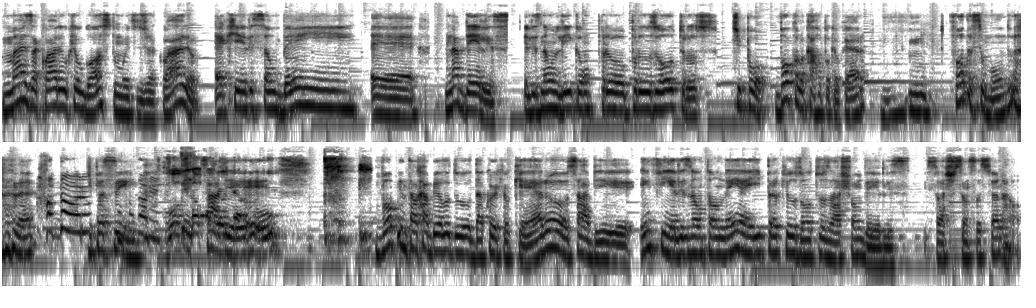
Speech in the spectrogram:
Mas aquário, o que eu gosto muito de aquário é que eles são bem é, na deles. Eles não ligam pro, pros outros. Tipo, vou colocar a roupa que eu quero. Hum, Foda-se o mundo, né? Adoro. Tipo assim, Vou pintar o Sabe, vou pintar o cabelo do- da cor que eu quero, sabe? Enfim, eles não estão nem aí para o que os outros acham deles. Isso eu acho sensacional.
